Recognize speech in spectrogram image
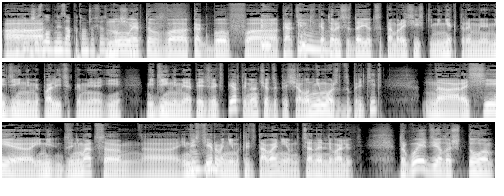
А, как же злобный Запад, он же все запрещает. Ну, это в, как бы в а, картинке, которая создается там российскими некоторыми медийными политиками и медийными, опять же, экспертами, он что-то запрещал. Он не может запретить на России э, заниматься а, инвестированием и кредитованием в национальной валюте. Другое дело, что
